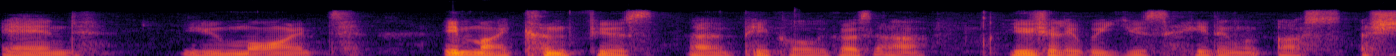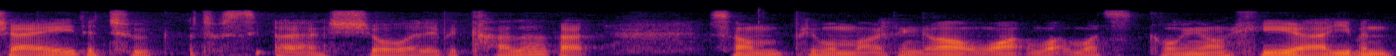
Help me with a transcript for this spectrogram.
and you might it might confuse uh, people because uh, usually we use hidden uh, a shade to to uh, show a little bit color, but some people might think, oh, what, what what's going on here? Even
